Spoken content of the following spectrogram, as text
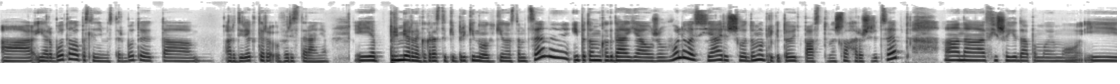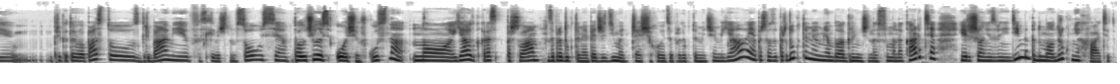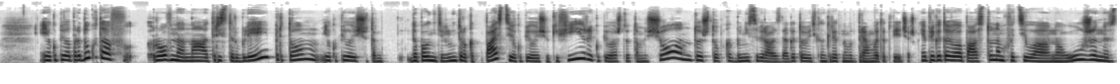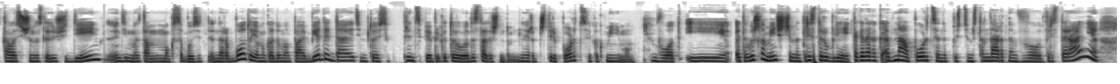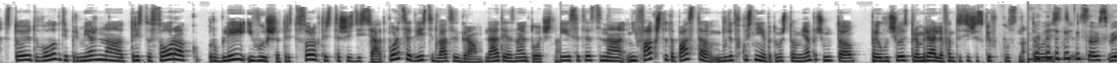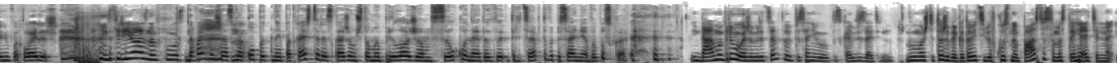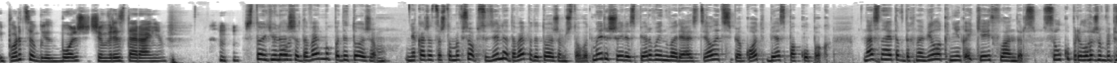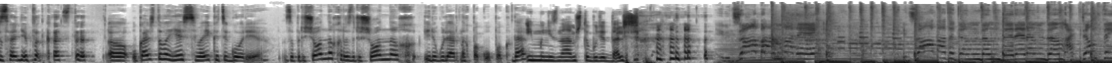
А я работала, последнее место работы это арт-директор в ресторане. И я примерно как раз-таки прикинула, какие у нас там цены, и потом, когда я уже уволилась, я решила дома приготовить пасту. Нашла хороший рецепт а, на фиша еда, по-моему, и приготовила пасту с грибами в сливочном соусе. Получилось очень вкусно, но я вот как раз пошла за продуктами. Опять же, Дима чаще ходит за продуктами, чем я. Я пошла за продуктами, у меня была ограниченная сумма на карте. Я решила не звонить Диме, подумала, вдруг мне хватит. Я купила продуктов ровно на 300 рублей, притом я купила еще там дополнительно не только к пасте, я купила еще кефир и купила что-то там еще, ну то, что как бы не собиралась, да, готовить конкретно вот прям в этот вечер. Я приготовила пасту, нам хватило на ужин, осталось еще на следующий день. Дима там мог с собой на работу, я могла дома пообедать, да, этим. То есть, в принципе, я приготовила достаточно, там, наверное, 4 порции, как минимум. Вот. И это вышло меньше, чем на 300 рублей. Тогда как одна порция, допустим, стандартно в, в ресторане стоит в Вологде примерно 340 рублей и выше, 340-360. Порция порция 220 грамм, да, это я знаю точно. И, соответственно, не факт, что эта паста будет вкуснее, потому что у меня почему-то получилось прям реально фантастически вкусно. То есть... Сам себя не похвалишь. Серьезно вкусно. Давай мы сейчас, как опытные подкастеры, скажем, что мы приложим ссылку на этот рецепт в описании выпуска. Да, мы приложим рецепт в описании выпуска обязательно. Вы можете тоже приготовить себе вкусную пасту самостоятельно, и порция будет больше, чем в ресторане. Что, Юляша, вот. давай мы подытожим. Мне кажется, что мы все обсудили. Давай подытожим, что вот мы решили с 1 января сделать себе год без покупок. Нас на это вдохновила книга Кейт Фландерс. Ссылку приложим в описании подкаста. Э, у каждого есть свои категории запрещенных, разрешенных и регулярных покупок. Да? И мы не знаем, что будет дальше. It's all about the money. It's all about the dum dum da da dum. I don't think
